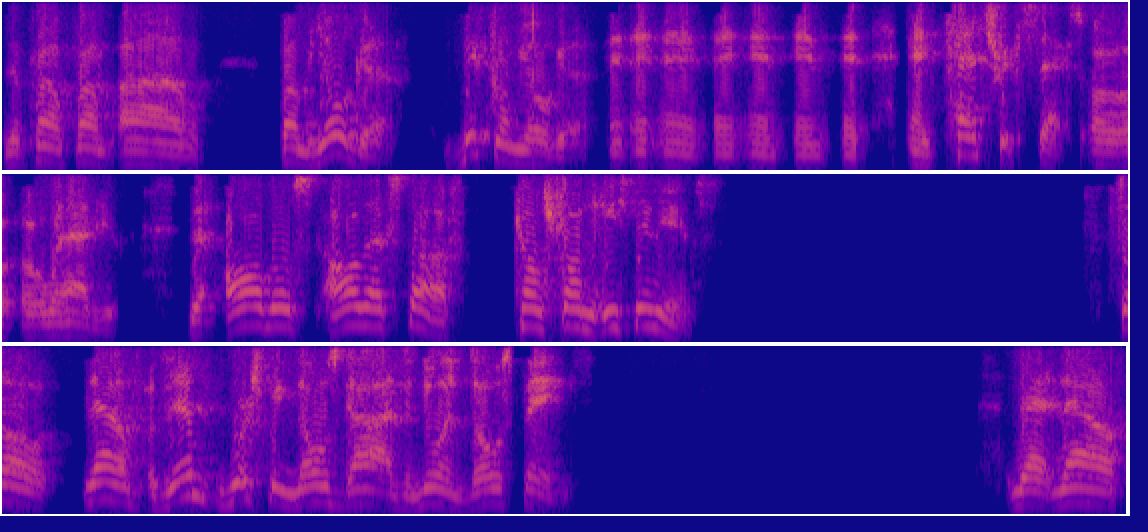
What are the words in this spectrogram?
the, from from um, from yoga, Bikram yoga, and and and and and, and tantric sex or or what have you. That all those all that stuff comes from the East Indians. So now them worshiping those gods and doing those things, that now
